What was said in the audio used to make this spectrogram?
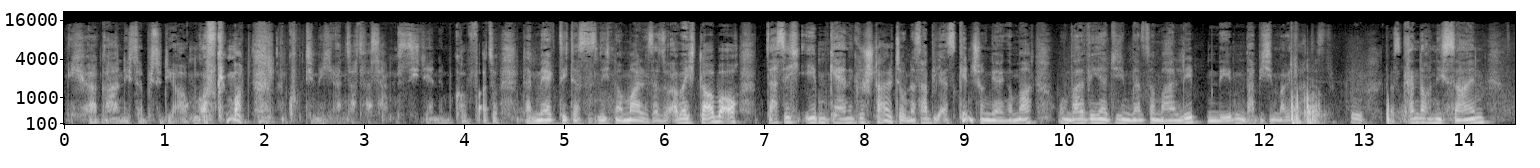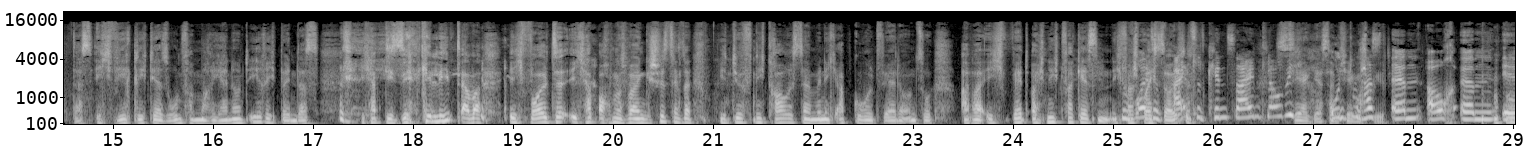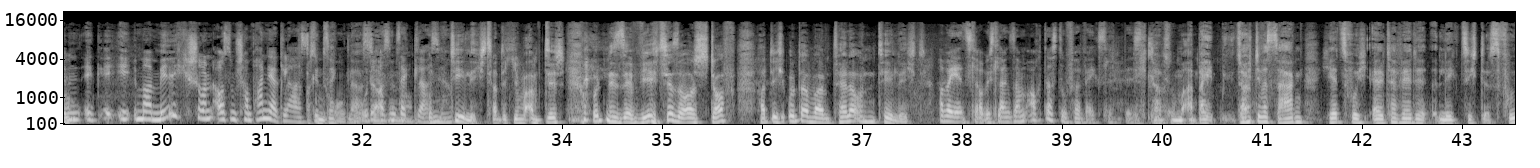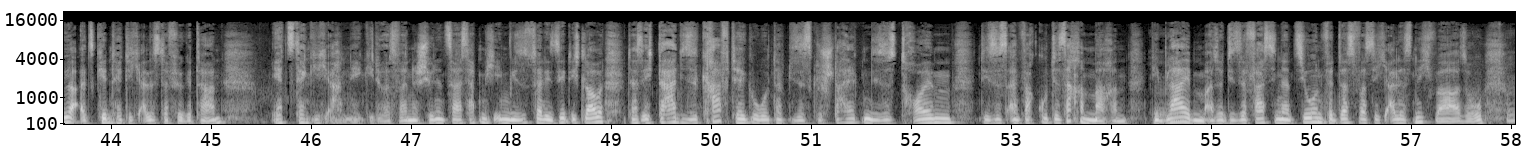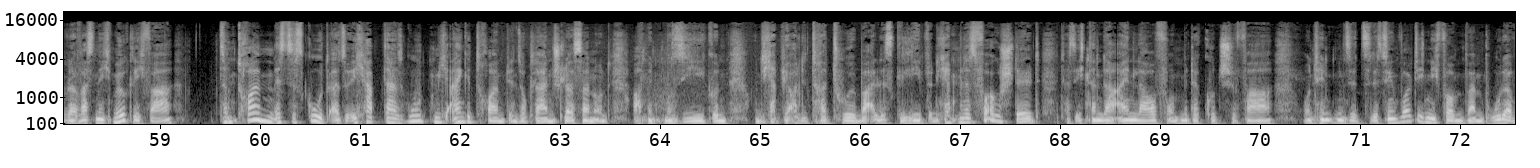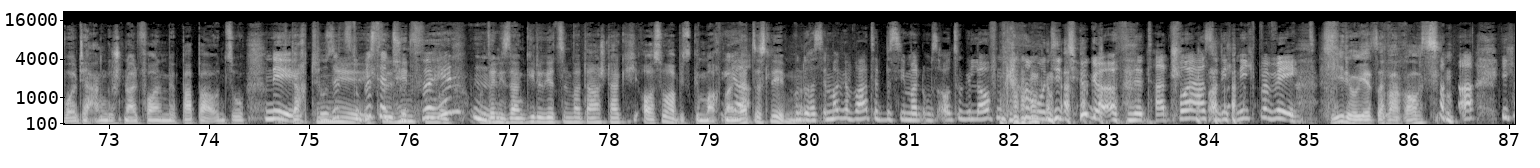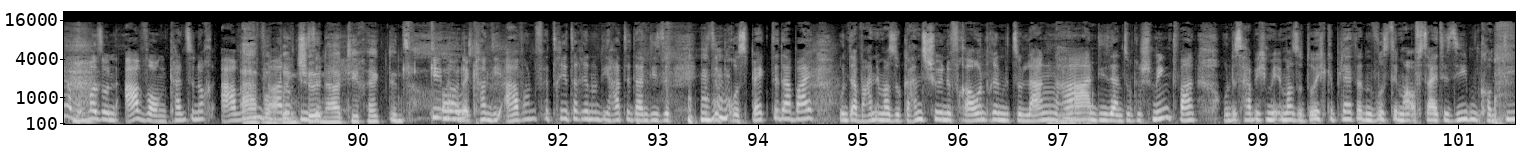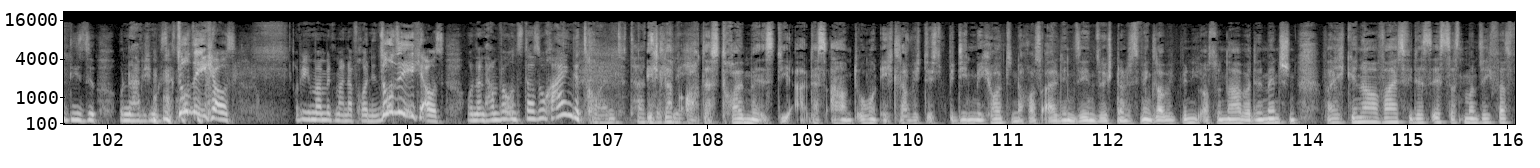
ich höre gar nichts, habe ich so die Augen aufgemacht. Dann guckt die mich an und sagt, was haben Sie denn im Kopf? Also da merkt sich, dass es nicht normal ist. Also, aber ich glaube auch, dass ich eben gerne gestalte. Und das habe ich als Kind schon gern gemacht. Und weil wir natürlich im ganz normalen Leben leben, habe ich immer gedacht, das oh, das kann doch nicht sein, dass ich wirklich der Sohn von Marianne und Erich bin. Das, ich habe die sehr geliebt, aber ich wollte, ich habe auch mit meinen Geschwistern gesagt, ihr dürft nicht traurig sein, wenn ich abgeholt werde und so. Aber ich werde euch nicht vergessen. Ich Du verspreche es euch. Einzelkind sein, glaube ich. Sehr, hab und ich du hast ähm, auch ähm, ähm, äh, immer Milch schon aus dem Champagnerglas Aus dem getrunken. Sektglas. oder ja, aus dem genau. Sektglas, Und ja. ein Teelicht hatte ich immer am Tisch. Und eine Serviette so aus Stoff hatte ich unter meinem Teller und ein Teelicht. Aber jetzt glaube ich langsam auch, dass du verwechselt bist. Ich glaube, soll ich dir was sagen? Jetzt, wo ich älter werde, legt sich das. Früher als Kind hätte ich alles dafür getan. Jetzt denke ich, ach nee, Guido, das war eine schöne Zeit. Es hat mich irgendwie sozialisiert. Ich glaube, dass ich da diese Kraft hergeholt habe, dieses Gestalten, dieses Träumen, dieses einfach gute Sachen machen, die bleiben. Also diese Faszination für das, was ich alles nicht war, so oder was nicht möglich war. Zum Träumen ist es gut. Also ich habe da gut mich eingeträumt in so kleinen Schlössern und auch mit Musik und und ich habe ja auch Literatur über alles geliebt und ich habe mir das vorgestellt, dass ich dann da einlaufe und mit der Kutsche fahre und hinten sitze. Deswegen wollte ich nicht vor meinem Bruder, wollte ja angeschnallt vorne mit Papa und so. Nee, ich dachte, du sitzt- nee, du bist der Typ für und- hinten. Und wenn die sagen, Guido, jetzt sind wir da, steige ich aus. So habe ich es gemacht, mein Ja. ganzes Leben. Und du hast immer gewartet, bis jemand ums Auto gelaufen kam und die Tür geöffnet hat. Vorher hast du dich nicht bewegt. Guido, jetzt aber raus. Ich habe immer so ein Avon. Kannst du noch Avon? Bringt diese- Schönheit direkt ins Haus. Genau, da kam die Avon-Vertreterin und die hatte dann diese, diese Prospekte dabei und da waren immer so ganz schöne Frauen drin mit so langen Haaren, die dann so geschminkt waren und das habe ich mir immer so durchgeblättert und wusste immer, auf Seite 7 kommt die, diese und dann habe ich mir gesagt, so sehe ich aus. Habe ich immer mit meiner Freundin, so sehe ich aus. Und dann haben wir uns da so reingeträumt tatsächlich. Ich glaube auch, das Träume ist die, das A und O. Und ich glaube, ich, ich bediene mich heute noch aus all den Sehnsüchten. Und deswegen glaube ich, bin ich auch so nah bei den Menschen, weil ich genau weiß, wie das ist, dass man sich was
